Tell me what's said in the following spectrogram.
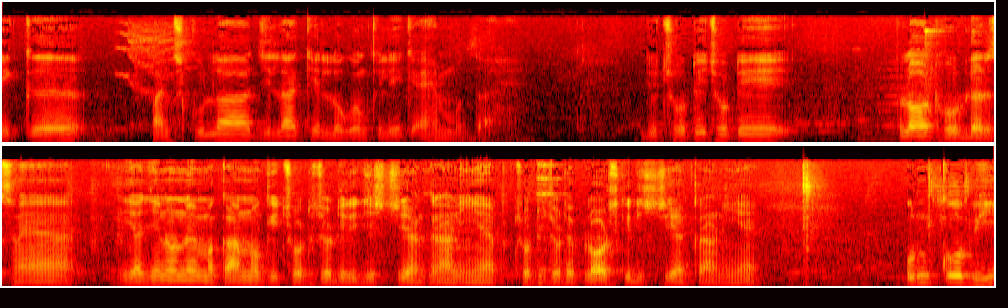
एक पंचकुला जिला के लोगों के लिए एक अहम मुद्दा है। जो छोटे छोटे प्लॉट होल्डर्स हैं, या जिन्होंने मकानों की छोटी छोटी रजिस्ट्रियाँ करानी हैं छोटे छोटे प्लॉट्स की रजिस्ट्रियाँ करानी हैं, उनको भी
